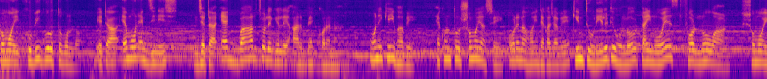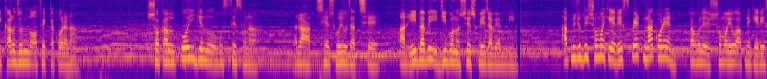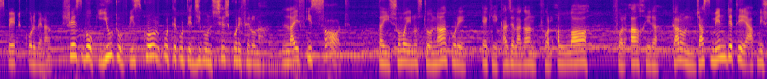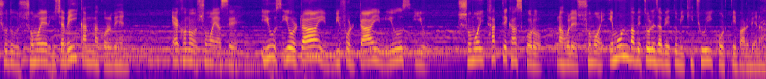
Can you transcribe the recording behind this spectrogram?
সময় খুবই গুরুত্বপূর্ণ। এটা এমন এক জিনিস যেটা একবার চলে গেলে আর ব্যাক করে না। অনেকেই ভাবে, এখন তো সময় আছে, পরে না হয় দেখা যাবে। কিন্তু রিয়েলিটি হলো time West for no one সময় কারোর জন্য অপেক্ষা করে না। সকাল কই গেল বুঝতেছো না। রাত শেষ হয়েও যাচ্ছে, আর এইভাবেই জীবনও শেষ হয়ে যাবে একদিন। আপনি যদি সময়কে রেসপেক্ট না করেন তাহলে সময়ও আপনাকে রেসপেক্ট করবে না। ফেসবুক ইউটিউব স্ক্রোল করতে করতে জীবন শেষ করে ফেলো না। লাইফ ইজ শর্ট তাই সময় নষ্ট না করে একে কাজে লাগান ফর আল্লাহ ফর আখিরা কারণ জাজমেন্ট ডেতে আপনি শুধু সময়ের হিসাবেই কান্না করবেন। এখনও সময় আছে। Use your time before time use you সময় থাকতে কাজ করো। না হলে সময় এমনভাবে চলে যাবে তুমি কিছুই করতে পারবে না।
